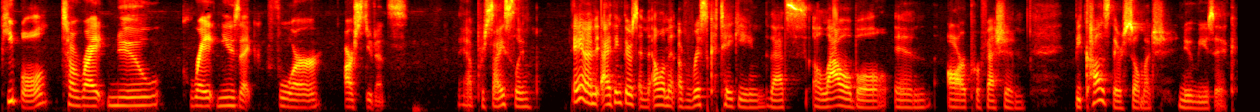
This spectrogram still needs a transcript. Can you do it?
people to write new, great music for our students. Yeah, precisely. And I think there's an element of risk taking that's allowable in our profession because there's so much new music.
